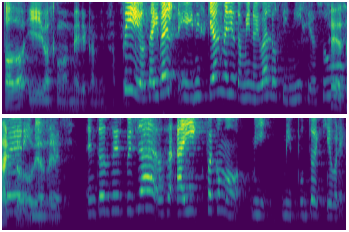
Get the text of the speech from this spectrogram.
todo y ibas como a medio camino. Sí, o sea, iba el- y ni siquiera al medio camino, iba a los inicios, súper exacto, inicios. obviamente. Entonces, pues ya, o sea, ahí fue como mi, mi punto de quiebre,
